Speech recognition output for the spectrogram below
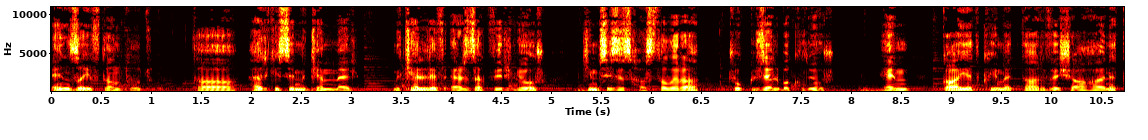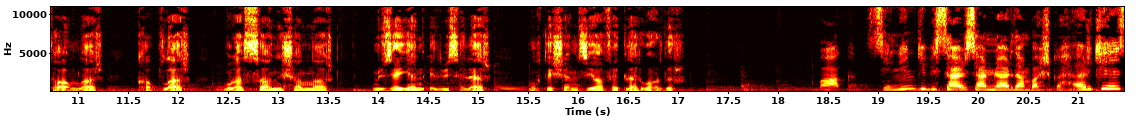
en zayıftan tut, ta herkese mükemmel, mükellef erzak veriliyor, kimsesiz hastalara çok güzel bakılıyor. Hem gayet kıymettar ve şahane taamlar, kaplar, murassa nişanlar, müzeyyen elbiseler, muhteşem ziyafetler vardır. Bak, senin gibi sersemlerden başka herkes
